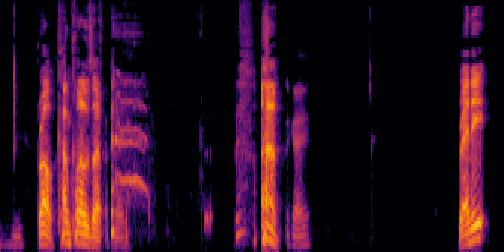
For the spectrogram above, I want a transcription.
Mhm. Bro, come closer. Okay. okay. Ready?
